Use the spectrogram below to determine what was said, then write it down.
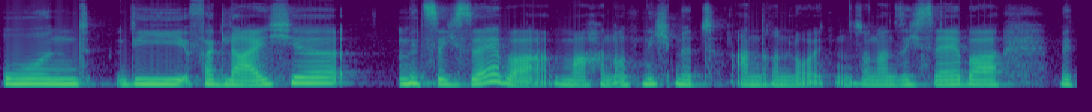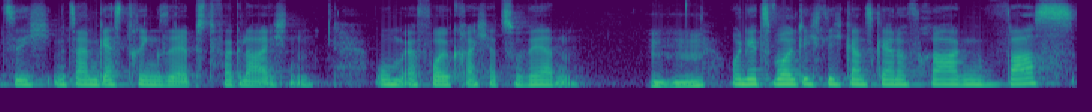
und die Vergleiche mit sich selber machen und nicht mit anderen Leuten, sondern sich selber mit sich mit seinem gestrigen Selbst vergleichen, um erfolgreicher zu werden. Mhm. Und jetzt wollte ich dich ganz gerne fragen, was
